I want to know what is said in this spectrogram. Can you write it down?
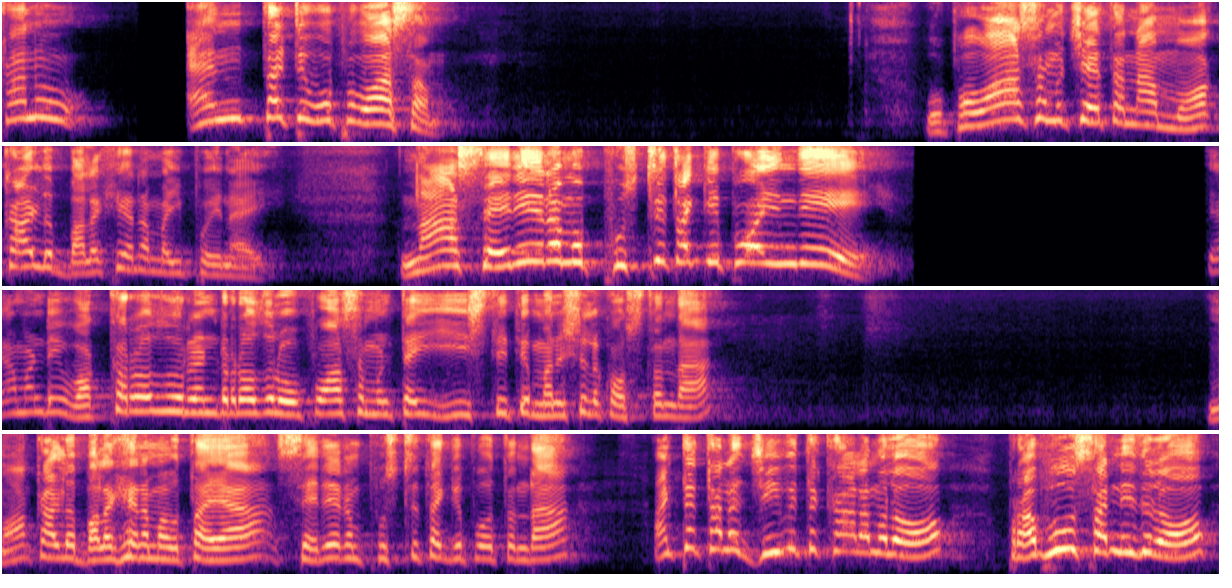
తను ఎంతటి ఉపవాసం? ఉపవాసము చేత నా మోకాళ్ళు బలహీనమైపోయినాయి. నా శరీరము పుష్టి తగ్గిపోయింది. ఏమండి ఒక్కరోజు రెండు రోజులు ఉపవాసం ఉంటే ఈ స్థితి మనుషులకు వస్తుందా? మోకాళ్ళు బలహీనమవుతాయా? శరీరం పుష్టి తగ్గిపోతుందా? అంటే తన జీవిత కాలంలో ప్రభు సన్నిధిలో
